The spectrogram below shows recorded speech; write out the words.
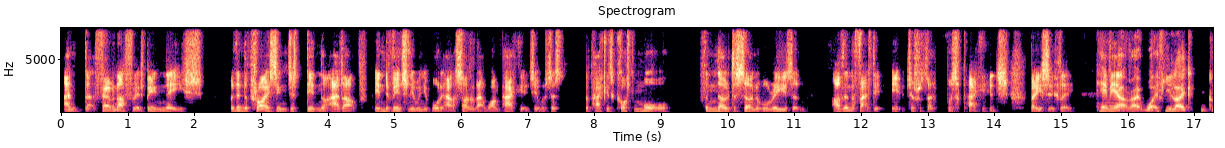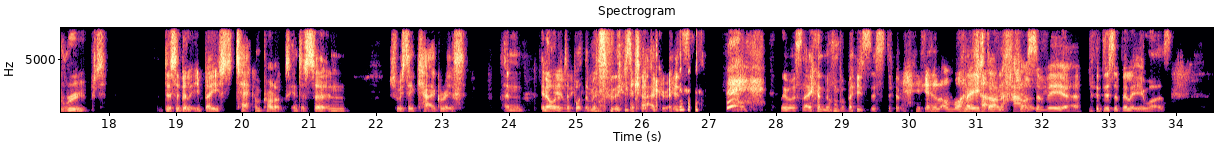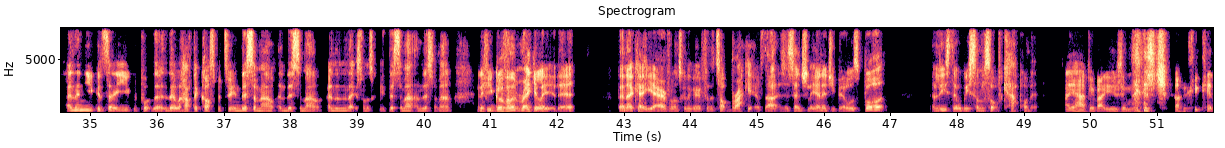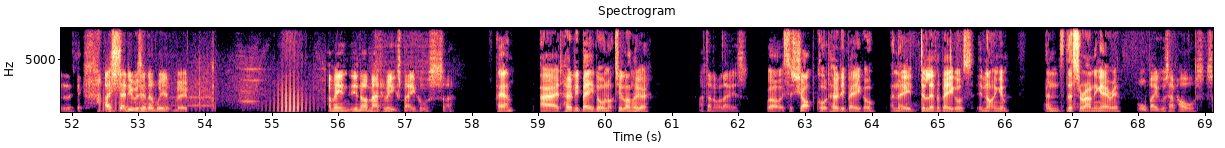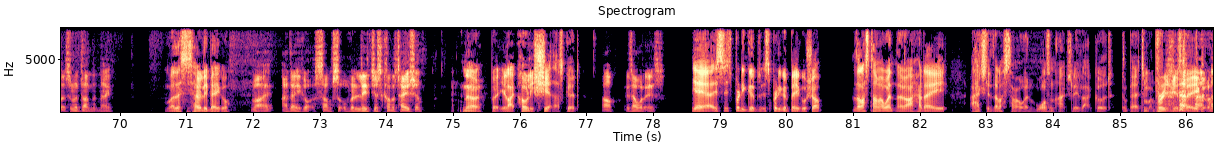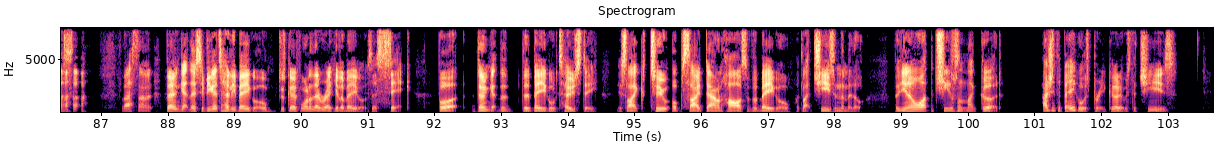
and that fair enough for its being niche, but then the pricing just did not add up individually when you bought it outside of that one package. It was just the package cost more for no discernible reason other than the fact it, it just was a was a package basically hear me out, right? What if you like grouped disability based tech and products into certain, should we say, categories? And in order to put them into these categories, they were saying a number based system you get a lot of mileage based on how joke. severe the disability was. And then you could say you could put the they will have to cost between this amount and this amount, and then the next one's gonna be this amount and this amount. And if your government regulated it, then okay, yeah, everyone's gonna go for the top bracket of that. It's essentially energy bills, but at least there will be some sort of cap on it. Are you happy about using this joke again? I mm. said he was in a weird mood. I mean, you're not a man who eats bagels, so I am. I had Holy Bagel not too long ago. I don't know what that is. Well, it's a shop called Holy Bagel, and they deliver bagels in Nottingham and the surrounding area. All bagels have holes, so it's a redundant name. Well, this is Holy Bagel. Right. Are they got some sort of religious connotation? No, but you're like, holy shit, that's good. Oh, is that what it is? Yeah, it's it's pretty good. It's a pretty good bagel shop. The last time I went though, I had a actually the last time I went wasn't actually that good compared to my previous bagels. last time, don't get this. If you go to Holy Bagel, just go for one of their regular bagels. They're sick, but don't get the the bagel toasty. It's like two upside down halves of a bagel with like cheese in the middle. But you know what? The cheese wasn't that good. Actually, the bagel was pretty good. It was the cheese.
